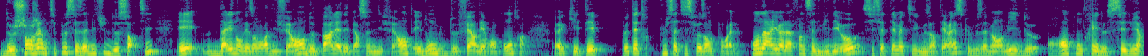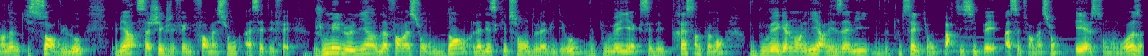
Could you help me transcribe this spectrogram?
de changer un petit peu ses habitudes de sortie et d'aller dans des endroits différents, de parler à des personnes différentes et donc de faire des rencontres euh, qui étaient peut-être plus satisfaisante pour elle. On arrive à la fin de cette vidéo. Si cette thématique vous intéresse, que vous avez envie de rencontrer, de séduire un homme qui sort du lot, eh bien, sachez que j'ai fait une formation à cet effet. Je vous mets le lien de la formation dans la description de la vidéo. Vous pouvez y accéder très simplement. Vous pouvez également lire les avis de toutes celles qui ont participé à cette formation, et elles sont nombreuses.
